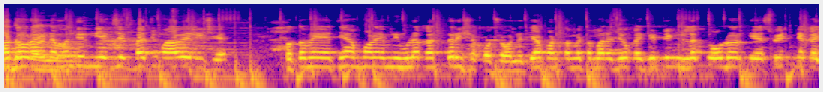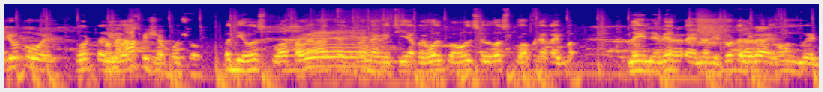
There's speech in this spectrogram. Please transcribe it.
માધવરાયના મંદિરની એક્ઝેક્ટ બાજુમાં આવેલી છે. તો તમે ત્યાં પણ એમની મુલાકાત કરી શકો છો અને ત્યાં પણ તમે તમારે જો કઈ કેટરિંગ લગતો ઓર્ડર કે સ્વીટ ને કઈ જોતું હોય તમે આપી શકો છો. બધી વસ્તુ આપણે બનાવીએ છીએ. કોઈ હોલસેલ હોલસેલ વસ્તુ આપણે કઈ લઈને વેચતા નથી. ટોટલી હોમ મેડ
